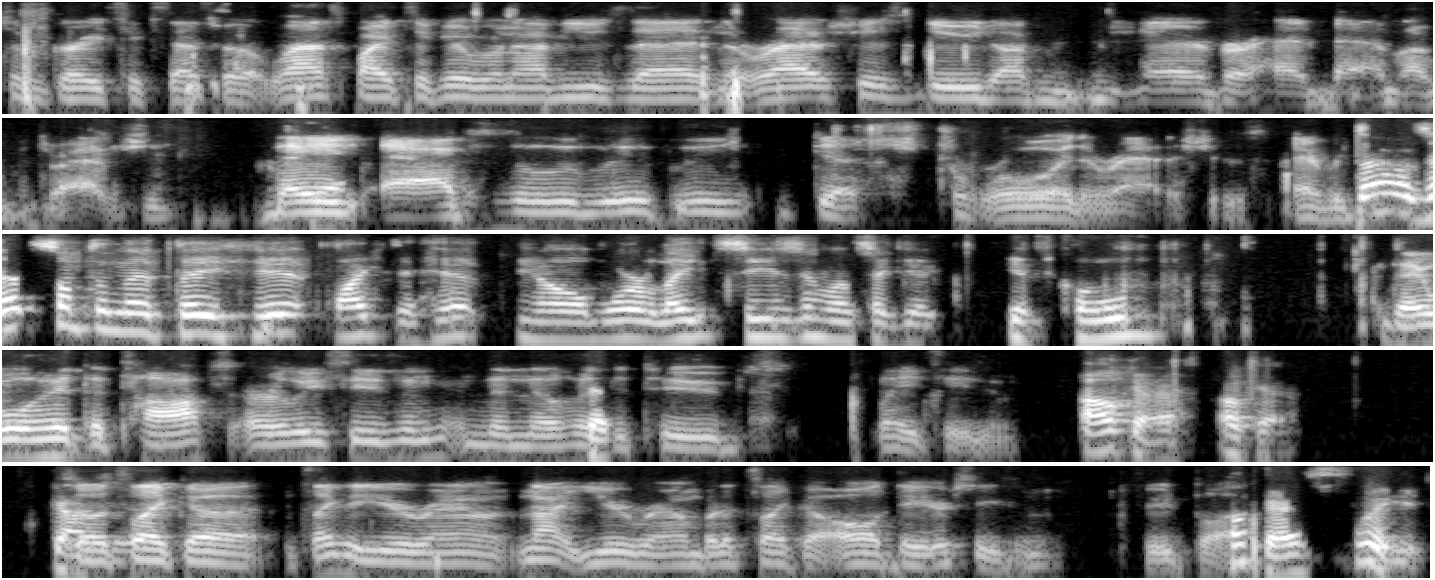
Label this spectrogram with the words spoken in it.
some great success with it. Last bite's a good one. I've used that. The radishes, dude, I've never had bad luck with radishes. They absolutely destroy the radishes every time. Now, is that something that they hit like to hit, you know, more late season once it get gets cold? They will hit the tops early season, and then they'll hit the tubes late season. Okay, okay. Gotcha. So it's like a it's like a year round, not year round, but it's like an all deer season food plot. okay, sweet,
